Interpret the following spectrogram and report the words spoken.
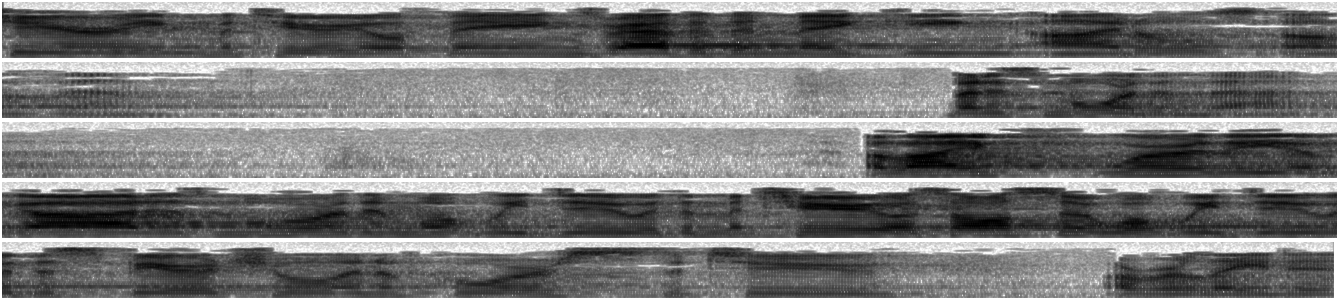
sharing material things rather than making idols of them. But it's more than that. A life worthy of God is more than what we do with the material. It's also what we do with the spiritual, and of course, the two are related.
